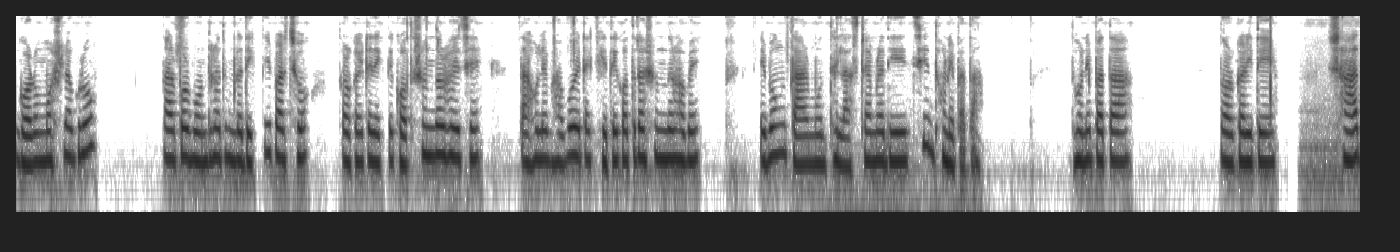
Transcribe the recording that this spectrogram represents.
গরম মশলা গুঁড়ো। তারপর বন্ধুরা তোমরা দেখতেই পারছ তরকারিটা দেখতে কত সুন্দর হয়েছে, তাহলে ভাবো এটা খেতে কতটা সুন্দর হবে। এবং তার মধ্যে লাস্টে আমরা দিয়ে দিচ্ছি ধনে পাতা। ধনে পাতা তরকারিতে স্বাদ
